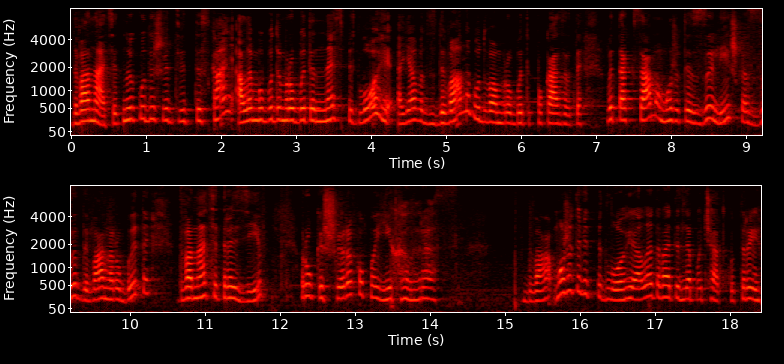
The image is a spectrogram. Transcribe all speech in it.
12. Ну і куди ж від відтискань, але ми будемо робити не з підлоги, а я от з дивана буду вам робити, показувати. Ви так само можете з ліжка, з дивана робити 12 разів. Руки широко поїхали. Раз, два. Можете від підлоги, але давайте для початку. Три,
